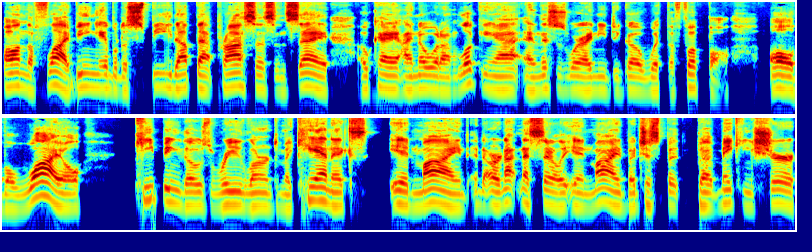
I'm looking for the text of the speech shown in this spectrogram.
on the fly, being able to speed up that process and say, okay, I know what I'm looking at, and this is where I need to go with the football. All the while keeping those relearned mechanics in mind, or not necessarily in mind, but just but but making sure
